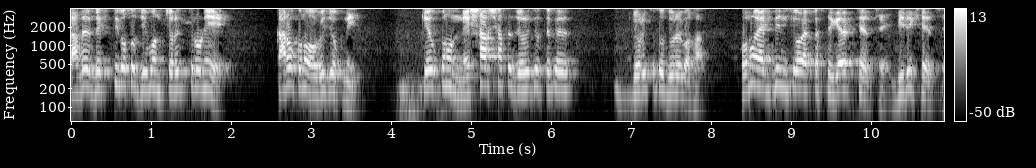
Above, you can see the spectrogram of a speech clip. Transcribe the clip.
তাদের ব্যক্তিগত জীবন চরিত্র নিয়ে কারও কোনো অভিযোগ নেই। কেউ কোনো নেশার সাথে জড়িত থেকে, জড়িত তো দূরের কথা। কোনো একদিন কেউ একটা সিগারেট খেয়েছে, বিড়ি খেয়েছে,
